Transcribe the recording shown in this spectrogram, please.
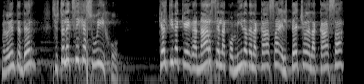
¿Me doy a entender? Si usted le exige a su hijo que él tiene que ganarse la comida de la casa, el techo de la casa,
